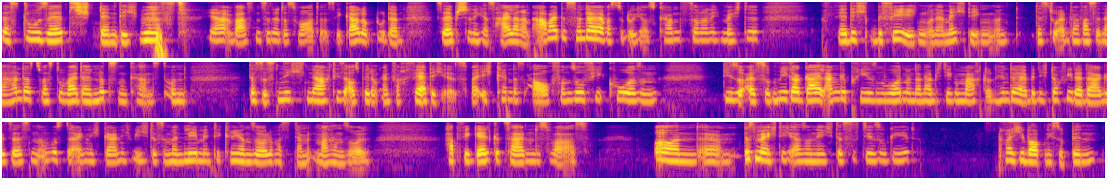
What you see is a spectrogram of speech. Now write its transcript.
dass du selbstständig wirst. Ja, im wahrsten Sinne des Wortes. Egal, ob du dann selbstständig als Heilerin arbeitest hinterher, was du durchaus kannst, sondern ich möchte ja, dich befähigen und ermächtigen und dass du einfach was in der Hand hast, was du weiterhin nutzen kannst und dass es nicht nach dieser Ausbildung einfach fertig ist. Weil ich kenne das auch von so vielen Kursen, die so als so mega geil angepriesen wurden und dann habe ich die gemacht und hinterher bin ich doch wieder da gesessen und wusste eigentlich gar nicht, wie ich das in mein Leben integrieren soll und was ich damit machen soll. Hab viel Geld gezahlt und das war's. Und ähm, das möchte ich also nicht, dass es dir so geht, weil ich überhaupt nicht so bin.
